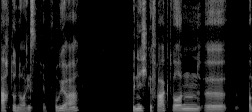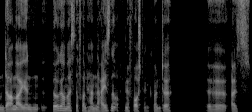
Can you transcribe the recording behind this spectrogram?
98 im Frühjahr bin ich gefragt worden äh, vom damaligen Bürgermeister von Herrn Neisen, ob ich mir vorstellen könnte, äh, als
